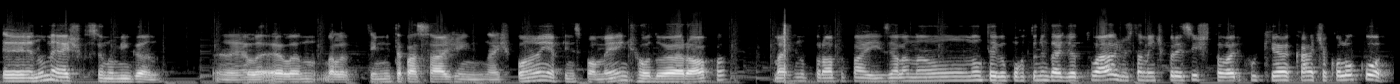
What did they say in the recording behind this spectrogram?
é, no México, se eu não me engano. Ela, ela, ela tem muita passagem na Espanha, principalmente, rodou a Europa, mas no próprio país ela não, não teve oportunidade de atuar, justamente por esse histórico que a Kátia colocou.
